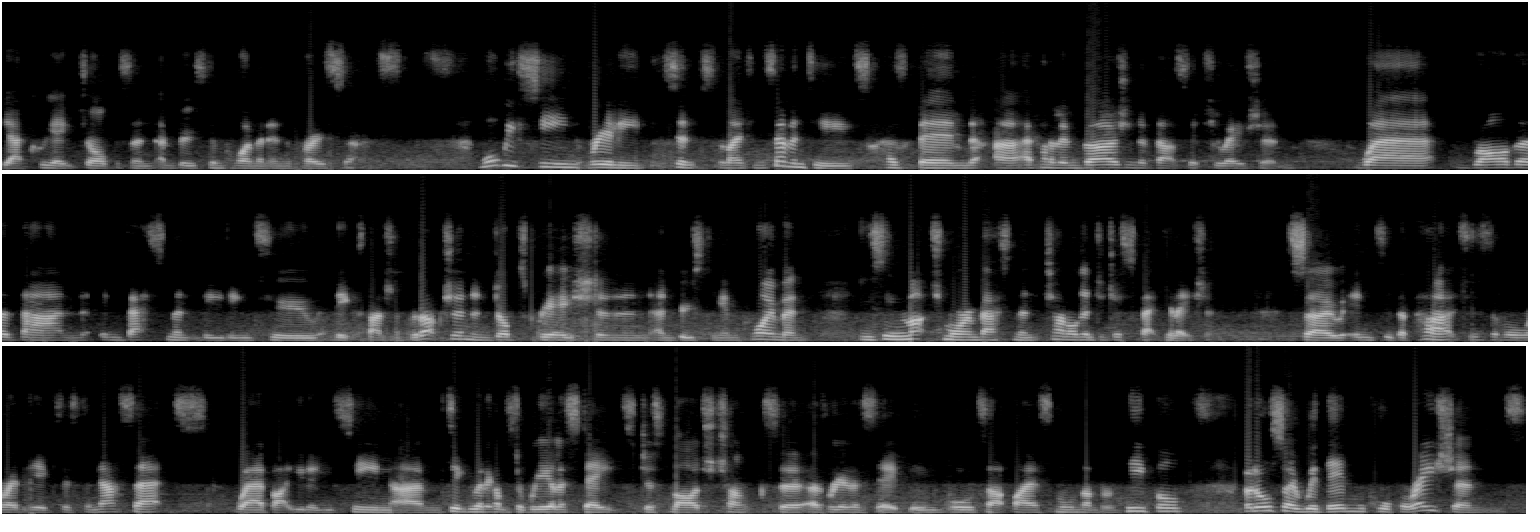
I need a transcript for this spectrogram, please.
yeah, create jobs and, and, boost employment in the process. What we've seen really since the 1970s has been a kind of inversion of that situation, where rather than investment leading to the expansion of production and jobs creation and, and boosting employment, you see much more investment channeled into just speculation. So into the purchase of already existing assets, whereby you know you've seen, um, particularly when it comes to real estate, just large chunks of real estate being bought up by a small number of people, but also within corporations,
